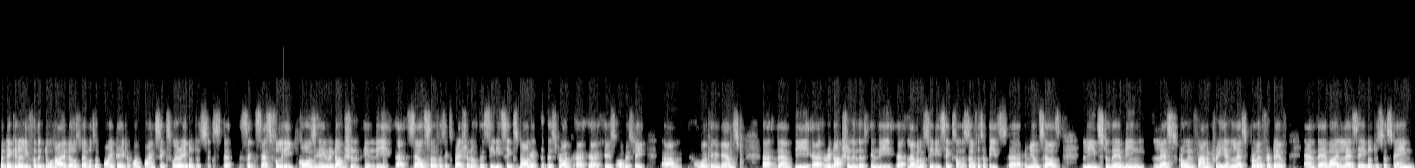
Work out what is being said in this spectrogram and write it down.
particularly for the two higher dose levels of 0.8 and 1.6, we're able to uh, successfully cause a reduction in the uh, cell surface expression of the CD6 target that this drug is obviously um, working against. Uh, that the uh, reduction in the, in the uh, level of CD6 on the surface of these immune cells leads to their being less pro inflammatory and less proliferative, and thereby less able to sustain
